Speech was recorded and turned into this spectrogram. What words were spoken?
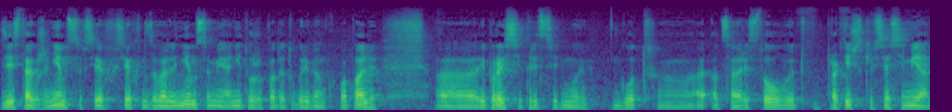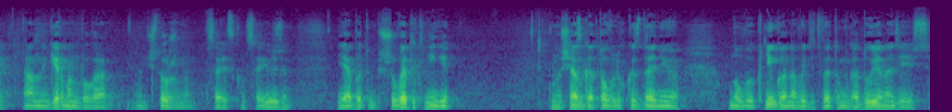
Здесь также немцы, всех, всех называли немцами, они тоже под эту гребенку попали. Э, репрессии, 1937 год, э, отца арестовывают. Практически вся семья Анны Герман была уничтожена в Советском Союзе. Я об этом пишу в этой книге. Но сейчас готовлю к изданию новую книгу, она выйдет в этом году, я надеюсь.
